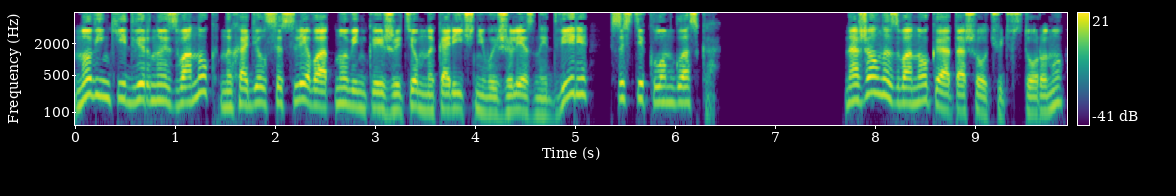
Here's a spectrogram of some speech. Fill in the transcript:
Новенький дверной звонок находился слева от новенькой же темно-коричневой железной двери со стеклом глазка. Нажал на звонок и отошел чуть в сторону,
